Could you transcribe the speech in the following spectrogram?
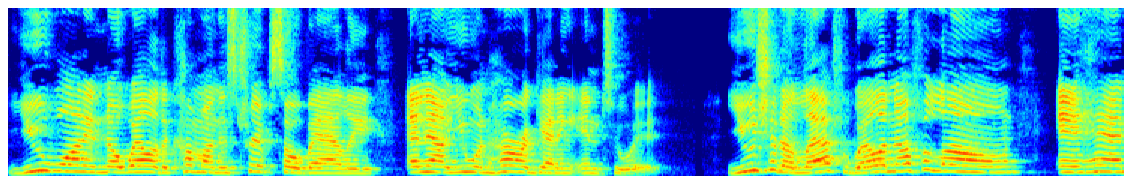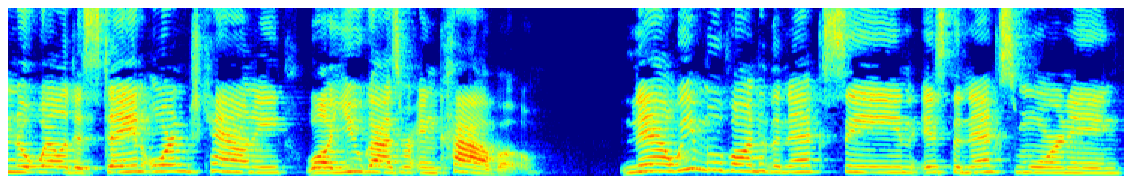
you wanted Noella to come on this trip so badly, and now you and her are getting into it. You should have left well enough alone and had Noella to stay in Orange County while you guys were in Cabo. Now we move on to the next scene. It's the next morning,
